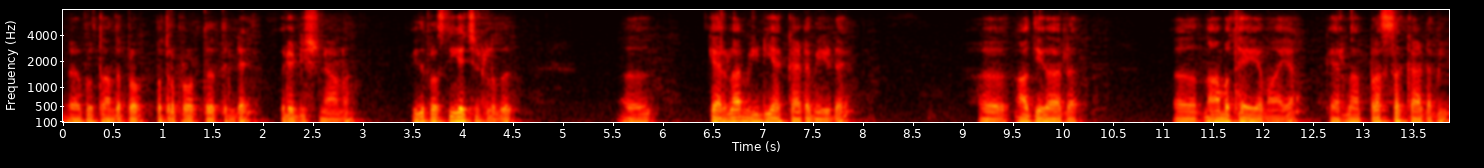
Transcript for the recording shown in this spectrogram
വൃത്താന്ത പ്ര- പത്രപ്രവർത്തനത്തിന്റെ ഒരു എഡിഷനാണ്. ഇത് പ്രസിദ്ധീകരിച്ചിട്ടുള്ളത് കേരള മീഡിയ അക്കാഡമിയുടെ ആദ്യകാല നാമധേയമായ കേരള പ്രസ് അക്കാഡമി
